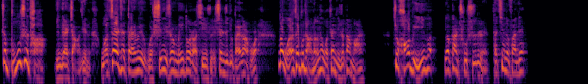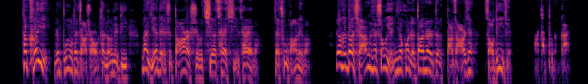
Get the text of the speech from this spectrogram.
这不是他应该长进的。我在这单位，我实习生没多少薪水，甚至就白干活。那我要再不长能耐，我在你这干嘛呀？就好比一个要干厨师的人，他进了饭店，他可以人不用他掌勺，他能耐低，那也得是当二师傅切菜、洗菜吧，在厨房里吧。让他到前面去收银去，或者到那儿打杂去、扫地去，啊，他不能干，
